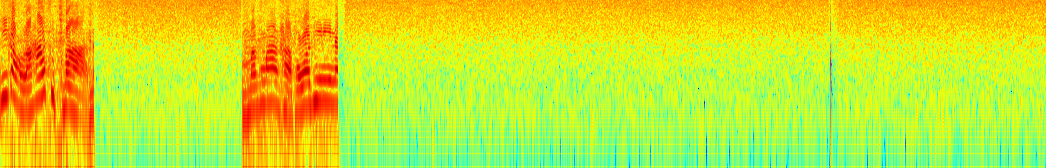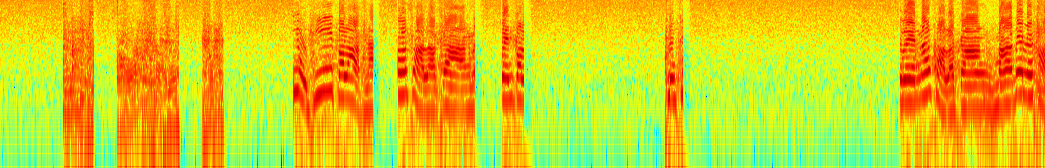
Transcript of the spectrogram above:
ที่กล่องละ 50 บาท มากๆค่ะ เพราะว่าที่นี่นะอยู่ที่ตลาดนัดสารากลางนะเป็นตลาดทุกบริเวณหน้ารกลางมาได้เลยค่ะ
